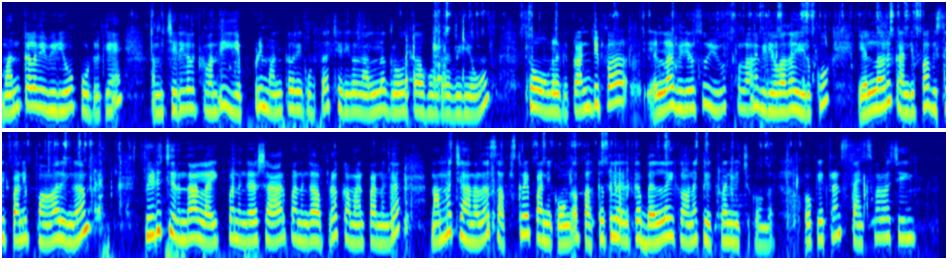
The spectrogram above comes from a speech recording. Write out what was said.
மண்கலவை வீடியோவும் போட்டிருக்கேன். நம்ம செடிகளுக்கு வந்து எப்படி மண்கலவை கொடுத்தா செடிகள் நல்ல க்ரோத் ஆகுன்ற வீடியோவும் ஸோ உங்களுக்கு கண்டிப்பாக எல்லா வீடியோஸும் யூஸ்ஃபுல்லான வீடியோவாக தான் இருக்கும். எல்லோரும் கண்டிப்பாக விசிட் பண்ணி பாருங்கள் பிடிச்சிருந்தால் லைக் பண்ணுங்கள் ஷேர் பண்ணுங்கள் அப்புறம் கமெண்ட் பண்ணுங்கள் நம்ம சேனலை சப்ஸ்கிரைப் பண்ணிக்கோங்க. பக்கத்தில் இருக்க பெல் ஐக்கானை கிளிக் பண்ணி வச்சுக்கோங்க. ஓகே ஃப்ரெண்ட்ஸ் தேங்க்ஸ் ஃபார் வாட்சிங்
